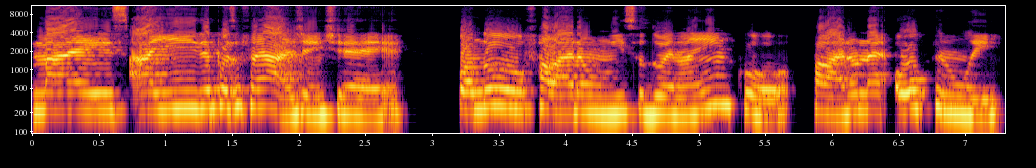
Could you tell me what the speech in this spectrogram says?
Mas aí depois eu falei, ah, gente, é. Quando falaram isso do elenco, falaram, né, openly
